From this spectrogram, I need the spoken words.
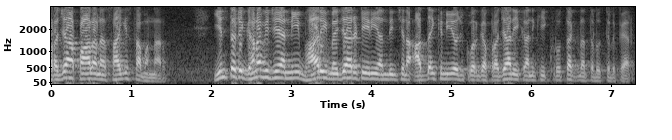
ప్రజాపాలన సాగిస్తామన్నారు. ఇంతటి ఘన విజయాన్ని భారీ మెజారిటీని అందించిన అద్దంకి నియోజకవర్గ ప్రజానీకానికి కృతజ్ఞతలు తెలిపారు.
